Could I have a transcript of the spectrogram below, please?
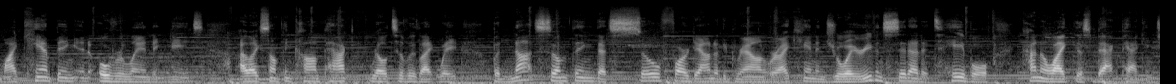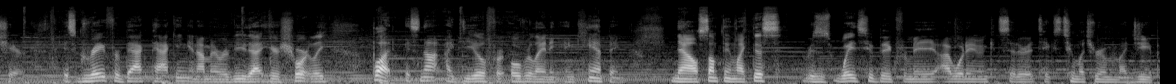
my camping and overlanding needs? I like something compact, relatively lightweight, but not something that's so far down to the ground where I can't enjoy or even sit at a table, kind of like this backpacking chair. It's great for backpacking, and I'm gonna review that here shortly, but it's not ideal for overlanding and camping. Now, something like this is way too big for me. I wouldn't even consider it, it takes too much room in my Jeep.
